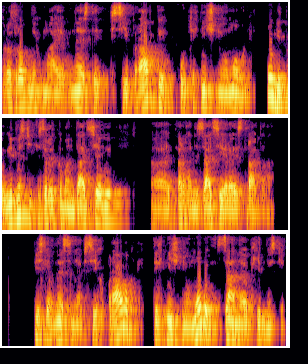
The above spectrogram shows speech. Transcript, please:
розробник має внести всі правки у технічні умови у відповідності із рекомендаціями е, організації реєстратора. Після внесення всіх правок технічні умови за необхідності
